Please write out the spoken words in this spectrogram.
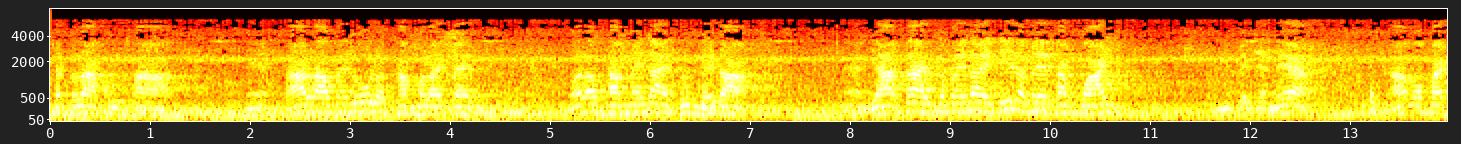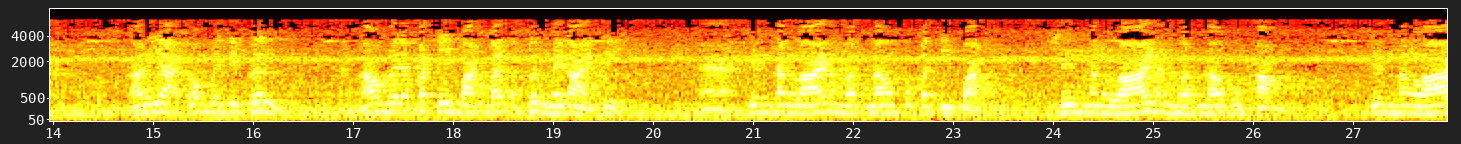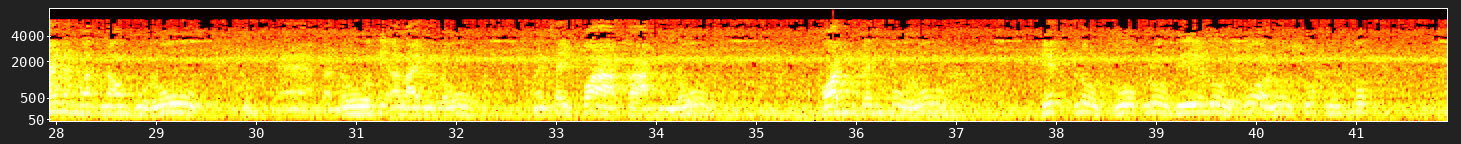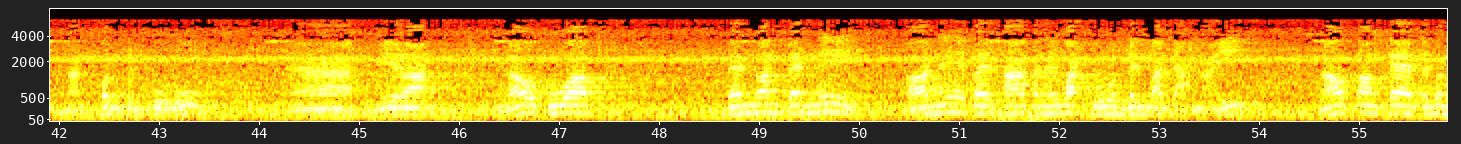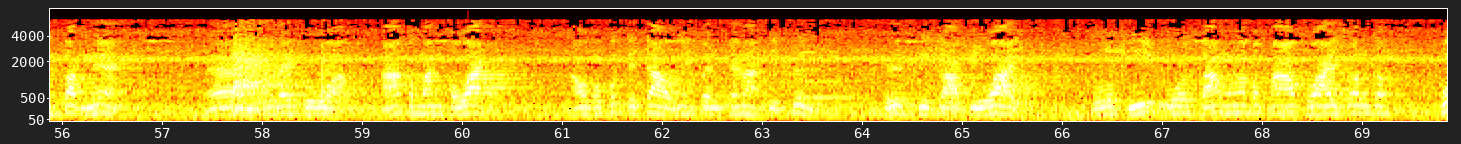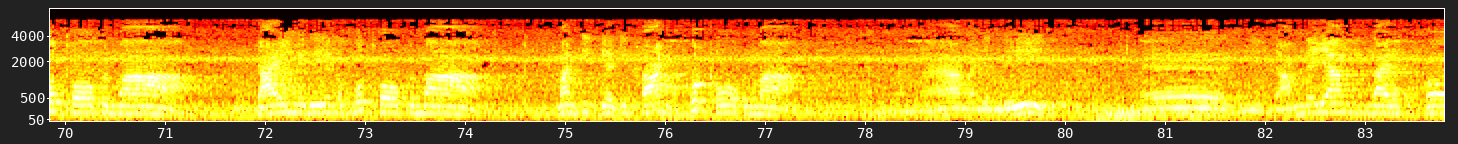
จักรราบูชาเนี่ยถ้าเราไม่รู้เราทำอะไรเป็นเมื่อเราทำไม่ได้พึ่งไม่ได้อยากได้ก็ไม่ได้นี้เราไม่ได้ทำไว้ มันเป็นอย่างนี้เราก็พักอริยะสงเป็นที่พึ่ง เราไม่ได้ปฏิบัติไว้ก็พึ่งไม่ได้ที่สิ่งทั้งหลายทั้งหมดเราผู้ปฏิบัติ สิ่งทั้งหลายทั้งหมดเราผู้ทำสิ่งทั้งหลายทั้งหมดเราผู้รู้แต่ดูที่อะไรมันรู้ ไม่ใช่ฟ้าอากาศมันรู้คนเป็นผู้รู้คิดรู้ถูกรู้ดีรู้ชั่วรู้สุขรู้ทุกข์ นั่นคนเป็นผู้รู้อ่านี่ละเราตัวเป็นนอนเป็นนี่ตอนนี้ไปพากันให้วัดดูเป็นมาจากไหน เราต้องแก้แต่เบื้องต้นเนี่ยผู้ใดกลัวหากำมันขวัดเอาพระพุทธเจ้านี่เป็นชนะที่ขึ้นหรือสีกาปีไหวกลัวผีกลัวสางหัวปะพาควายชนก็พุทโธขึ้นมา ใจไม่ดีก็พุทโธขึ้นมา มันที่เกียจที่คลานพุทโธขึ้นมา มันมามันยังดีเออนี่จำได้ยังได้แล้วพอ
